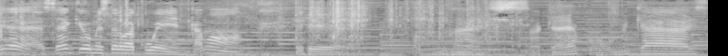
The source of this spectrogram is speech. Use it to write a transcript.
Yeah, thank you, Mr. McQueen. Come on. nice. Okay, follow me, guys.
